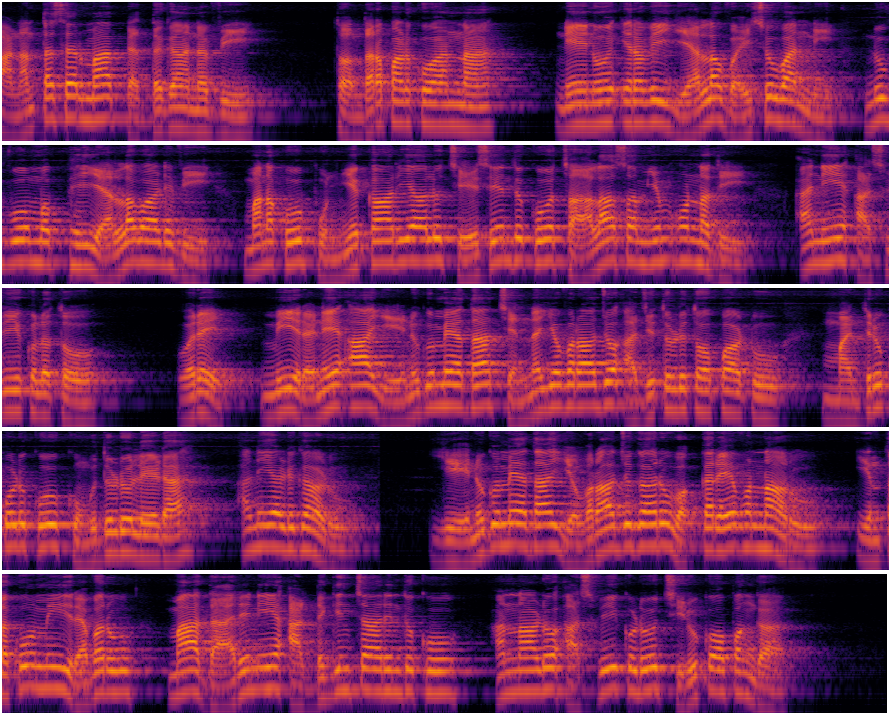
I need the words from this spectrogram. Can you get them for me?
అనంతశర్మ పెద్దగా నవ్వి తొందరపడకు అన్నా. నేను ఇరవై ఏళ్ళ వయసు వాణ్ణి నువ్వు ముప్పై ఏళ్ళవాడివి మనకు పుణ్యకార్యాలు చేసేందుకు చాలా సమయం ఉన్నది అని అశ్వీకులతో ఒరే మీరనే ఆ ఏనుగు మీద చిన్న యువరాజు అజితుడితో పాటు మంత్రి కొడుకు కుముదుడు లేడా? అని అడిగాడు. ఏనుగు మీద యువరాజు గారు ఒక్కరే ఉన్నారు. ఇంతకు మీరెవరు? మా దారిని అడ్డగించారెందుకు? అన్నాడు అశ్వీకుడు చిరుకోపంగా.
